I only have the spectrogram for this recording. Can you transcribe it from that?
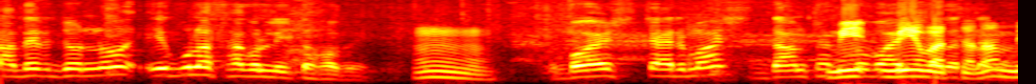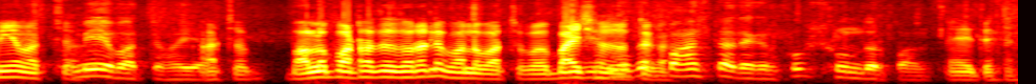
তাদের জন্য এগুলা ছাগল নিতে হবে। হুম। বয়স চার মাস দাম থাকবে মেয়ে- বাচ্চা না? মেয়ে বাচ্চা? মেয়ে বাচ্চা ভাইয়া। আচ্ছা ভালো পাঠাতে ধরালে ভালো বাচ্চা পাবে বাইশ হাজার টাকা। পাঁচটা দেখেন খুব সুন্দর পাঁচ। এই দেখেন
